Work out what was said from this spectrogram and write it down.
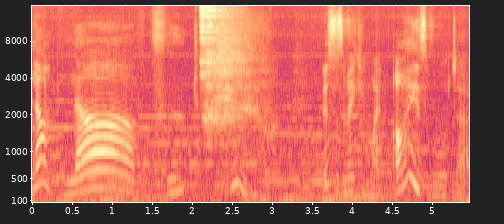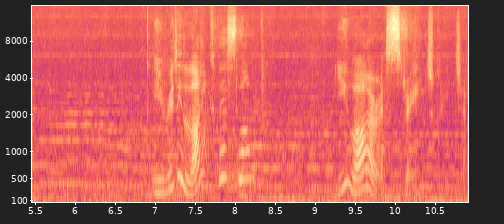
Lump love fruit. This is making my eyes water. You really like this, Lump? You are a strange creature.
